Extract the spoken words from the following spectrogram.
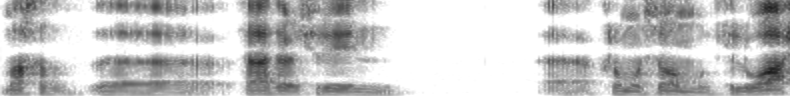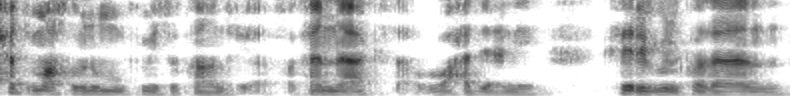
ماخذ آه 23 آه كروموسوم من كل واحد ماخذ من أمك ميتوكوندريا. فكانه أكثر. والواحد يعني كثير يقول لك مثلا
